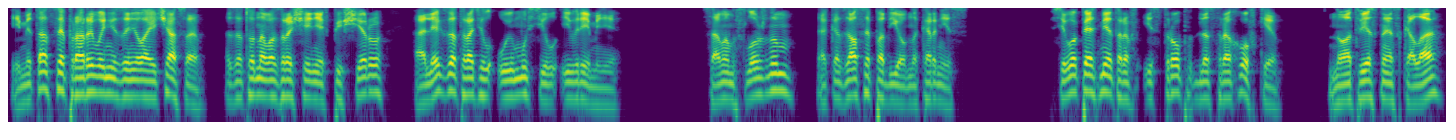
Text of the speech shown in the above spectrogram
Имитация прорыва не заняла и часа, зато на возвращение в пещеру Олег затратил уйму сил и времени. Самым сложным оказался подъем на карниз. Всего 5 метров и строп для страховки, но отвесная скала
